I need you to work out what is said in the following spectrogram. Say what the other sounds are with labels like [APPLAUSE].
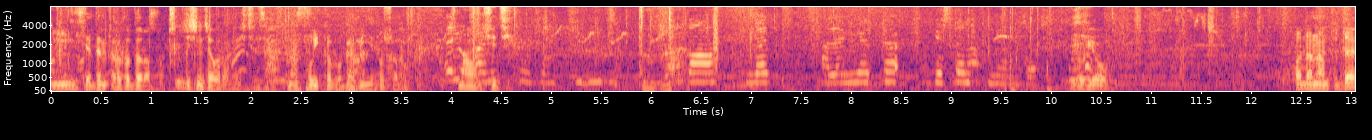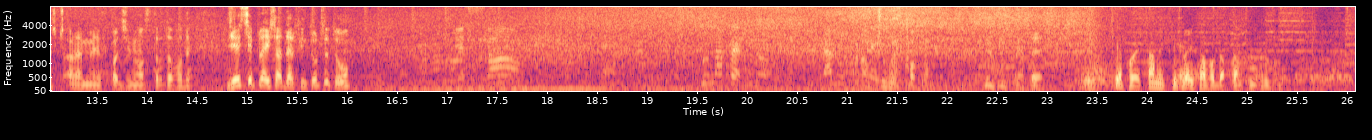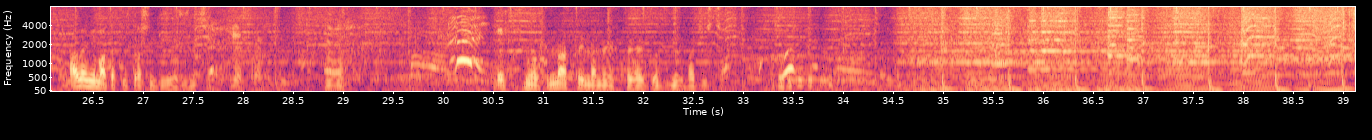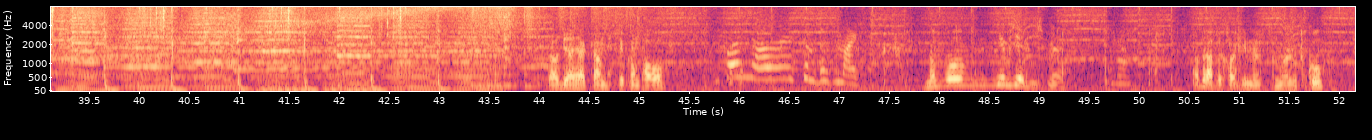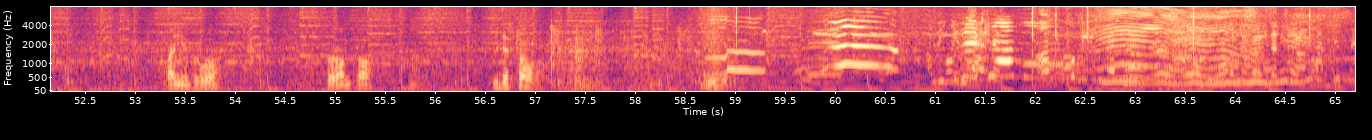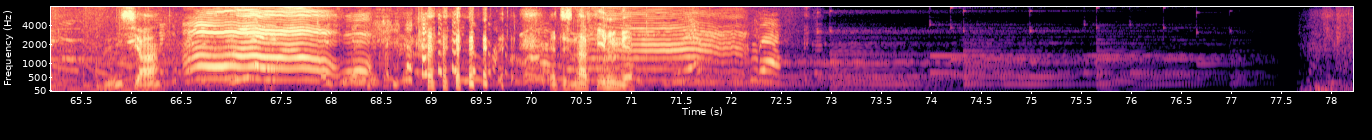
i 7 euro dorosła, czyli 10 euro wejście za nas dwójkę, bo Gabi nie poszła, bo z małą siedzi. Dobra. To nie, ale nie te, jest tam pieniądze. Jo. Pada nam tu deszcz, ale my wchodzimy ostro do wody. Gdzie jest cieplejsza delfin? Tu czy tu? Wiesz co? Tu na pewno. Tam jest Czuły z boką. Ja też. Ciepłe, tam jest cieplejsza woda w tamtym drugim. Ale nie ma takiej strasznie dużej różnicy. Nie, fajnie. No. Weszliśmy o 18, mamy jeszcze godzinę 20. Klaudia, jak tam się kąpało? Fajne, ale jestem bez majtek. No bo nie wzięliśmy. Dobra, wychodzimy w malutku. Fajnie było. Gorąco. I deszczowo. Misia? Jesteś na filmie.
